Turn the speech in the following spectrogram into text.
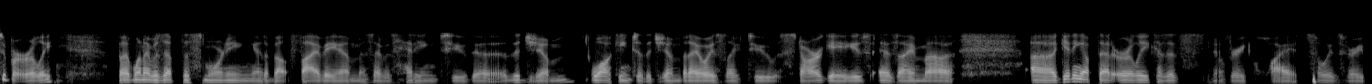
super early. But when I was up this morning at about 5 a.m. as I was heading to the the gym, walking to the gym, but I always like to stargaze as I'm uh, uh, getting up that early because it's you know very quiet. It's always very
